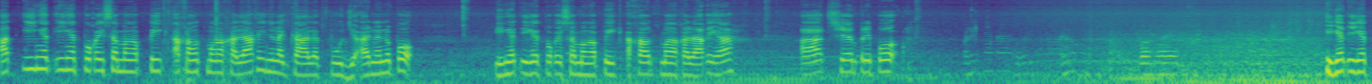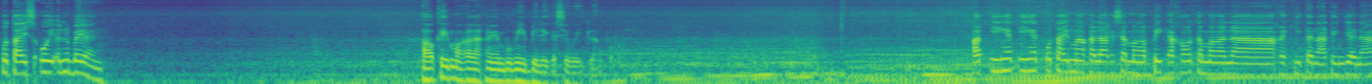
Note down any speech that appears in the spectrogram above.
At ingat-ingat po kayo sa mga fake account mga kalaki na nagkalat po dyan. Ano po? Ingat-ingat po kayo sa mga fake account mga kalaki ha. At syempre po, ingat-ingat po tayo sa... Uy, ano ba yan? Okay mga kalaki, may bumibili kasi wait lang po. At ingat-ingat po tayo mga kalaki sa mga fake account ng mga nakakita natin dyan ha.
